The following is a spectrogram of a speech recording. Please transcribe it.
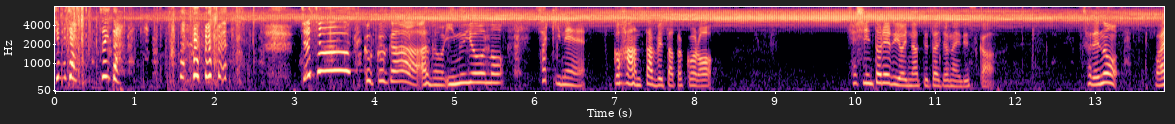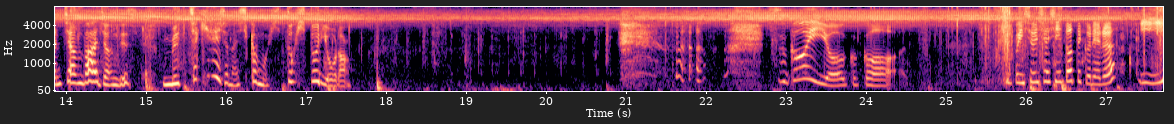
びちゃん着いた。じゃじゃーん。ここがあの犬用のさっきねご飯食べたところ。写真撮れるようになってたじゃないですか。それのワンちゃんバージョンですめっちゃ綺麗じゃない？しかも人一人おらん。すごいよここ。やっぱ一緒に写真撮ってくれる？いい？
